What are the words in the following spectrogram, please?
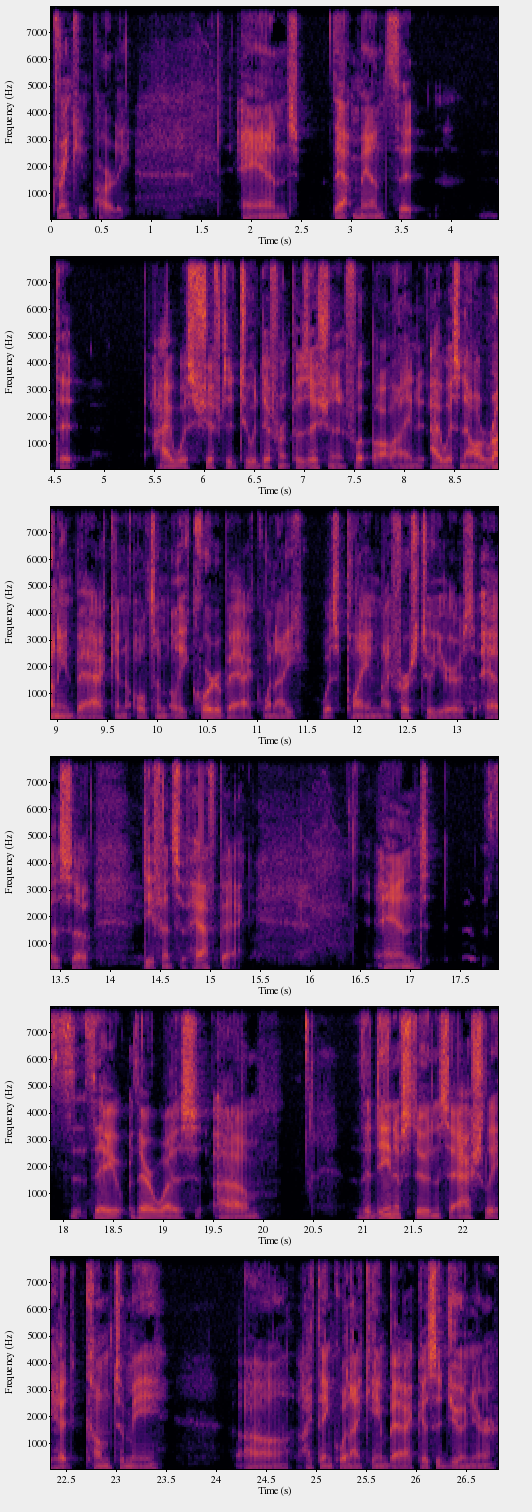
drinking party. And that meant that that I was shifted to a different position in football. I, I was now a running back and ultimately quarterback when I was playing my first two years as a defensive halfback. And they there was um, the dean of students actually had come to me. Uh, I think when I came back as a junior,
